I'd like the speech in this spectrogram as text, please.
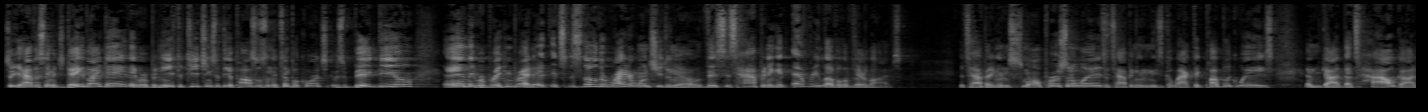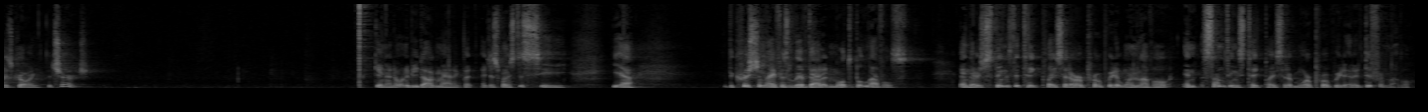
So you have this image. Day by day, they were beneath the teachings of the apostles in the temple courts. It was a big deal, and they were breaking bread. It's as though the writer wants you to know this is happening at every level of their lives. It's happening in small personal ways, it's happening in these galactic public ways, and God, that's how God is growing the church. Again, I don't want to be dogmatic, but I just want us to see yeah, the Christian life is lived out at multiple levels and there's things that take place that are appropriate at one level, and some things take place that are more appropriate at a different level.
